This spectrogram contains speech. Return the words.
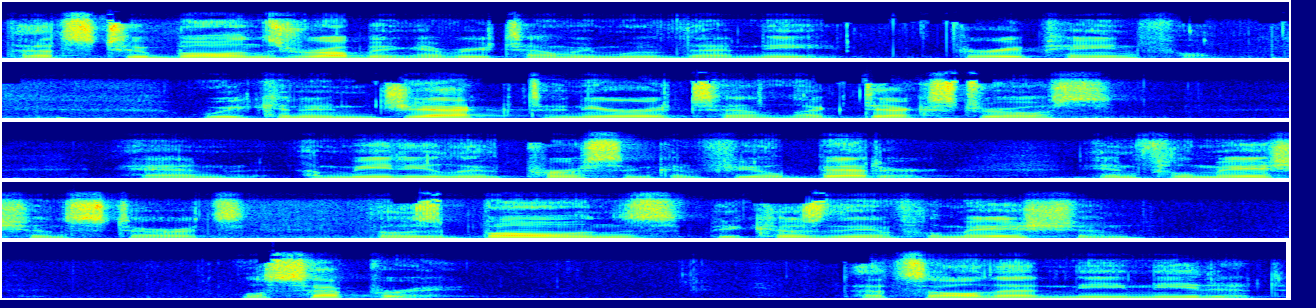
That's two bones rubbing every time we move that knee. Very painful. We can inject an irritant like dextrose, and immediately the person can feel better. Inflammation starts. Those bones, because of the inflammation, will separate. That's all that knee needed.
